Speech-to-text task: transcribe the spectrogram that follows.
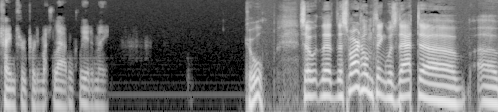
came through pretty much loud and clear to me. Cool. So the the smart home thing was that uh, uh,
